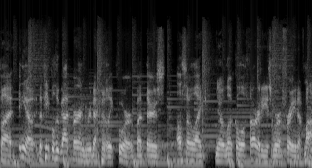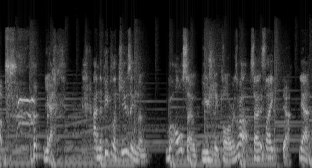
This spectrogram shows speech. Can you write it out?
But you know, the people who got burned were definitely poor. But there's also like you know, local authorities were afraid of mobs. Yeah. And the people accusing them were also usually poor as well. So it's like, Yeah. Yeah.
